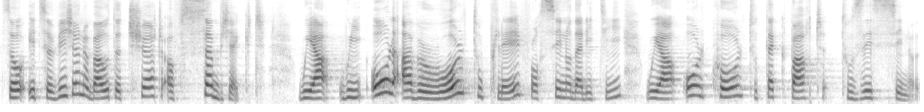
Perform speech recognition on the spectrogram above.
So it's a vision about a church of subject. We, are, we all have a role to play for synodality. We are all called to take part to this synod.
